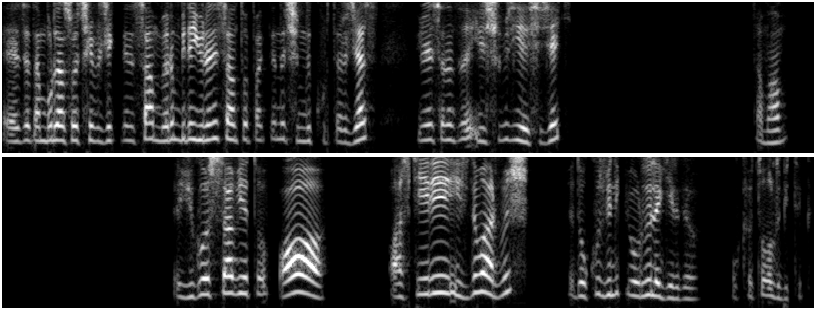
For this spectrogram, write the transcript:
E, zaten buradan sonra çevireceklerini sanmıyorum. Bir de Yunanistan topraklarını da şimdi kurtaracağız. Yunanistan'la da ilişkimiz gelişecek. Tamam. E, Yugoslavya top... Aa! Askeri izni varmış. Ve 9000'lik bir orduyla girdi o. Kötü oldu bir tık.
